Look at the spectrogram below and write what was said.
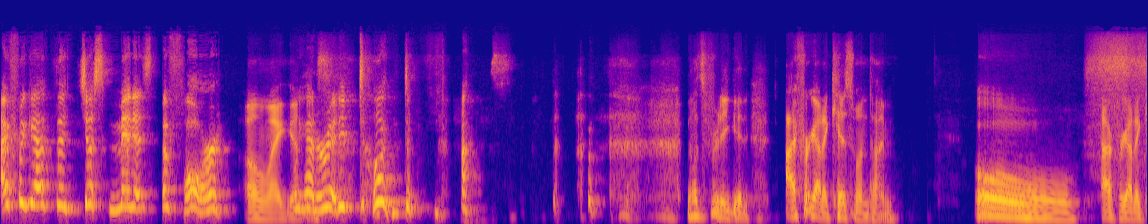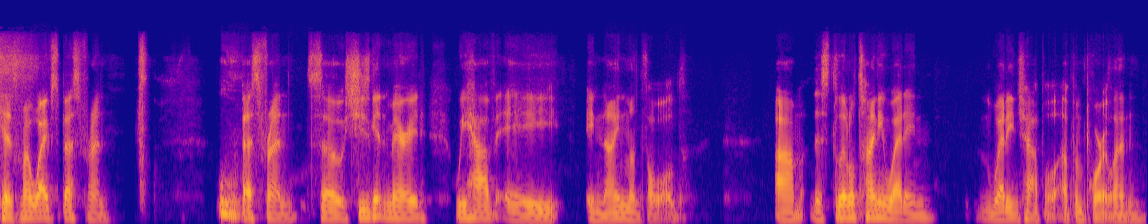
I forgot that just minutes before oh my we goodness. had already done the vows. That's pretty good. I forgot a kiss one time. Oh, I forgot a kiss. My wife's best friend. Ooh. Best friend. So she's getting married. We have a a nine month old. Um, this little tiny wedding, wedding chapel up in Portland.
